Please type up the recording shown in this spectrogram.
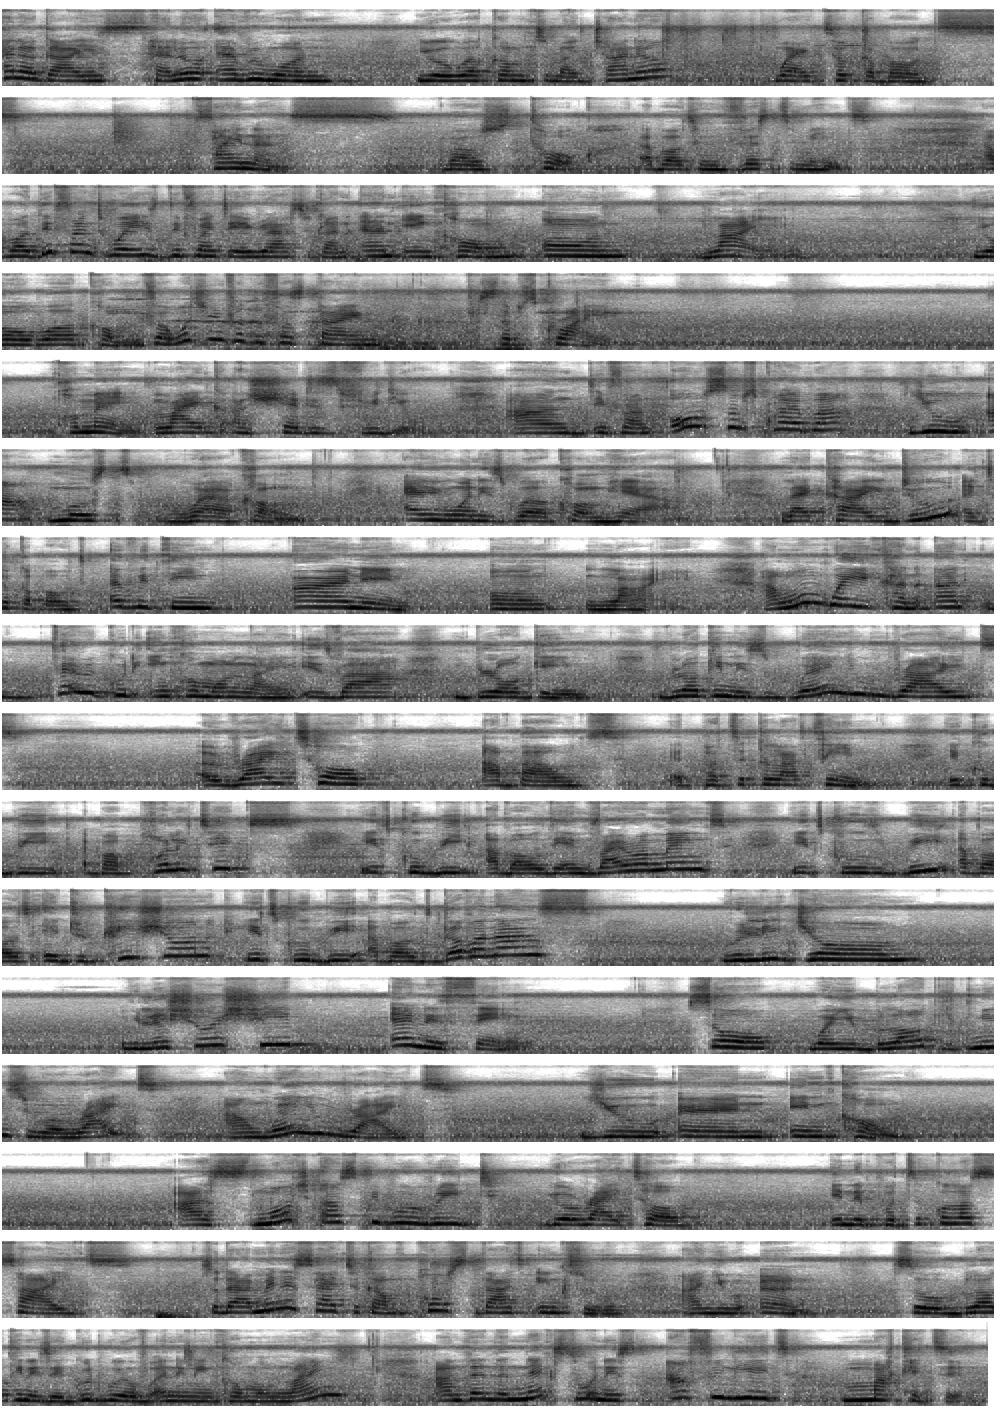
hello guys. Hello everyone. You're welcome to my channel where i talk about finance about stock about investment about different ways different areas you can earn income online. You're welcome. If you're watching me for the first time subscribe comment like and share this video. And if you're an old subscriber you are most welcome. Everyone is welcome here like i do i talk about everything earning online and one way you can earn very good income online is via blogging blogging is when you write uh, a write-up about a particular thing. It could be about politics, it could be about the environment, it could be about education, it could be about governance, religion, relationship, anything. So when you blog, it means you will write, and when you write, you earn income. As much as people read your write up in a particular site, so there are many sites you can post that into and you earn. So blogging is a good way of earning income online. And then the next one is affiliate marketing.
